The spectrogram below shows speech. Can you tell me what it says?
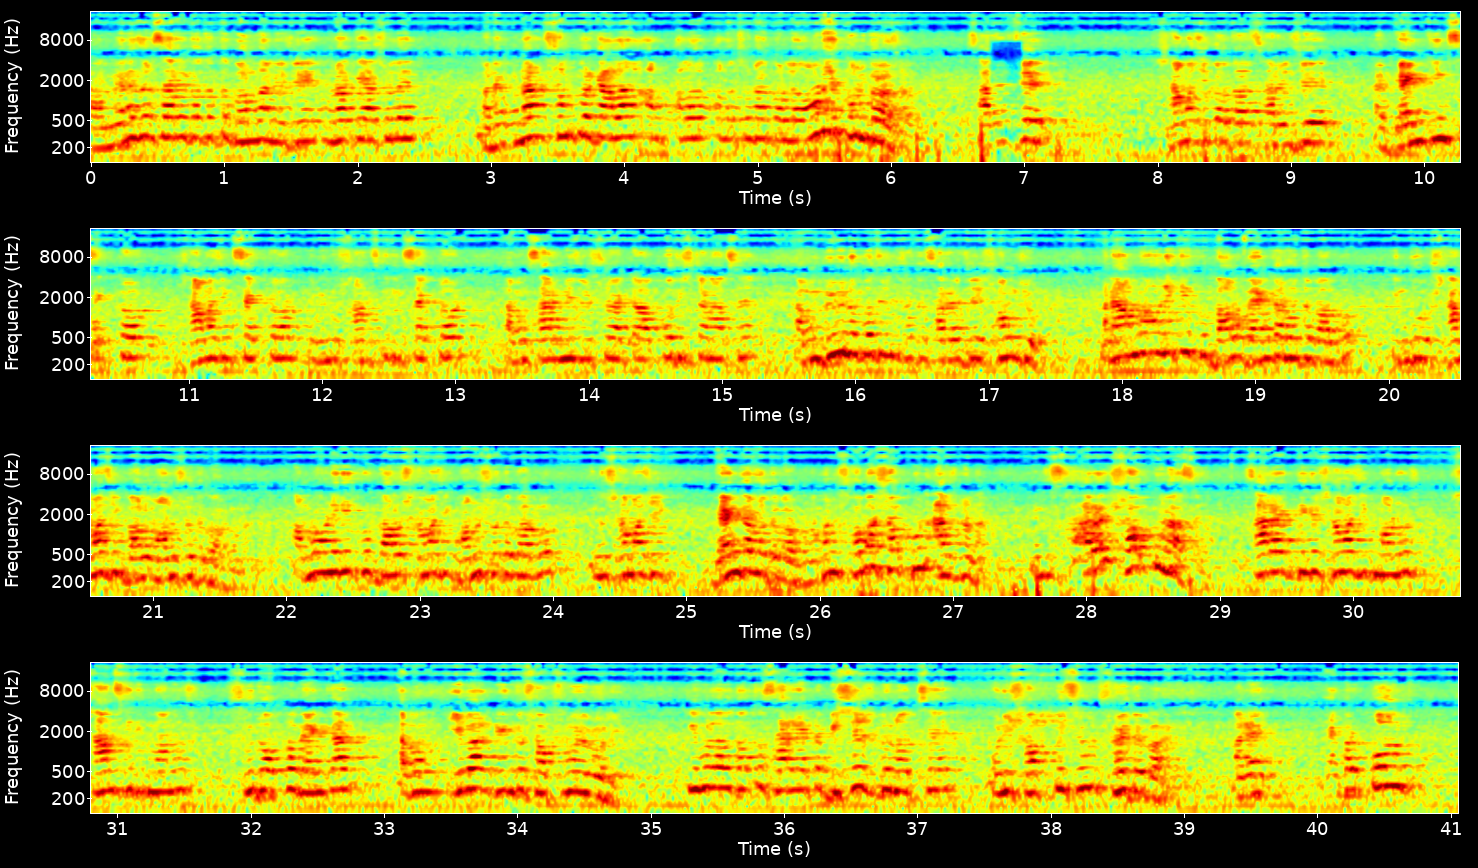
আর ম্যানেজার স্যারের কথা তো বললামই যে ওনাকে আসলে মানে ওনার সম্পর্কে আলা- আলা- আলোচনা করলে অনেকক্ষণ করা যায়। স্যারের যে সামাজিকতা, স্যারের যে ব্যাংকিং সেক্টর, সামাজিক সেক্টর, বিভিন্ন সাংস্কৃতিক সেক্টর, এবং স্যারের নিজস্ব একটা প্রতিষ্ঠান আছে, এবং বিভিন্ন প্রতিষ্ঠানের সাথে স্যারের যে সংযোগ। মানে আমরা অনেকেই খুব ভালো ব্যাংকার হতে পারব, কিন্তু সামাজিক ভালো মানুষ হতে পারব না। আমরা অনেকেই খুব ভালো সামাজিক মানুষ হতে পারব, কিন্তু সামাজিক ব্যাংকার হতে পারব না। মানে সবার সব গুণ আসবে না। কিন্তু স্যারের সব গুণ আছে। স্যার একদিকে সামাজিক মানুষ, সাংস্কৃতিক মানুষ, সুদক্ষ ব্যাংকার এবং এবার কিন্তু সবসময় বলি ত্রিপুলাল দত্ত স্যারের একটা বিশেষ গুণ হচ্ছে, উনি সব কিছু সইতে পারেন। মানে একবার কোল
